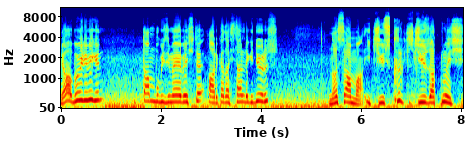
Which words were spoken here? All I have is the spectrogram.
Ya böyle bir gün tam bu bizim E5'te arkadaşlarla gidiyoruz. Nasıl ama 240 260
